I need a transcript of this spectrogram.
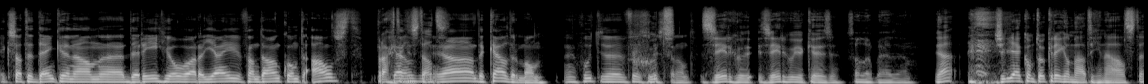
Ik zat te denken aan uh, de regio waar jij vandaan komt, Aalst. Prachtige Kelder, stad. Ja, de Kelderman. Een goed uh, visrestaurant. Zeer, goed, zeer goede keuze. Zal erbij zijn. Ja, Jules, jij komt ook regelmatig in Aalst, hè?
